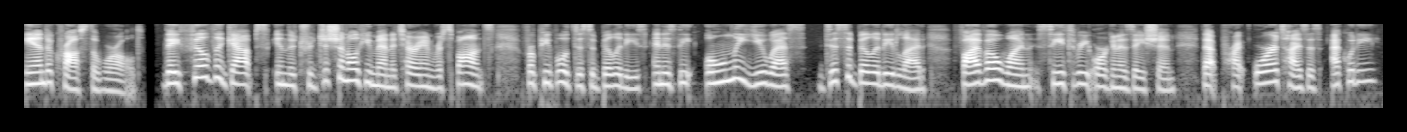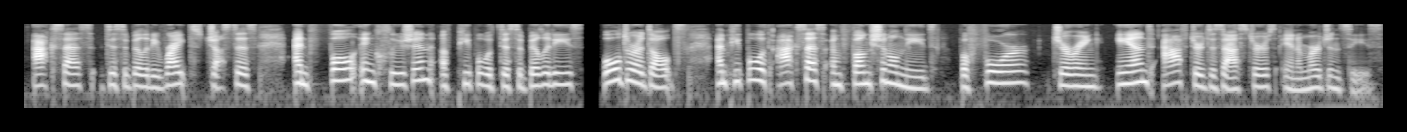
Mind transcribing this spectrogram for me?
and across the world. They fill the gaps in the traditional humanitarian response for people with disabilities and is the only U.S. disability led 501c3 organization that prioritizes equity, access, disability rights, justice, and full inclusion of people with disabilities, older adults, and people with access and functional needs before, during, and after disasters and emergencies.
